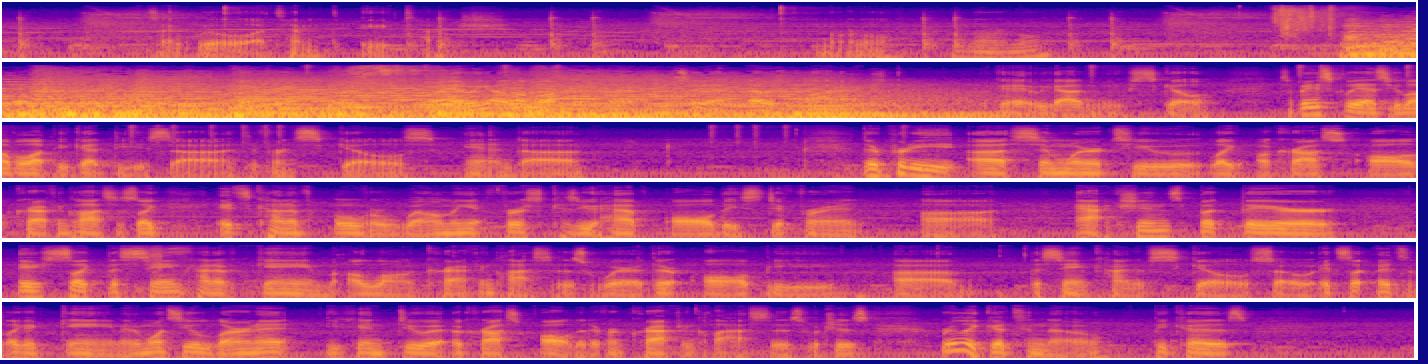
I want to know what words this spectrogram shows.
I will attempt a touch. Normal, normal. Oh yeah, we got a level up So yeah, that was lot actually. Okay, we got a new skill. So basically, as you level up, you get these uh, different skills, and uh, they're pretty uh, similar to like across all crafting classes. Like it's kind of overwhelming at first because you have all these different uh, actions, but they're it's like the same kind of game along crafting classes where they'll all be uh, the same kind of skill. So it's it's like a game, and once you learn it, you can do it across all the different crafting classes, which is really good to know because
